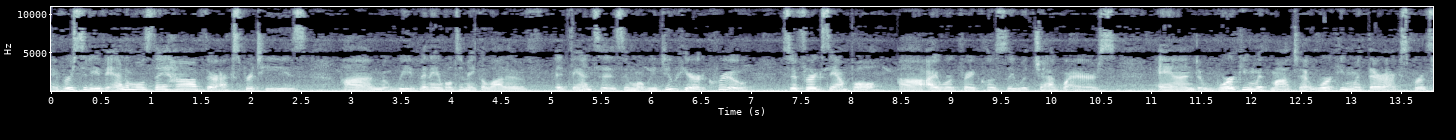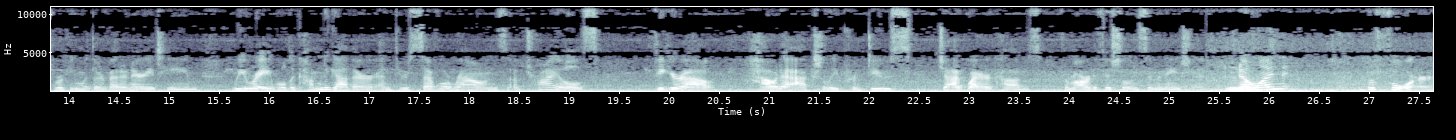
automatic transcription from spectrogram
diversity of animals they have, their expertise, um, we've been able to make a lot of advances in what we do here at CREW. So for example, uh, I work very closely with jaguars and working with Mata, working with their experts, working with their veterinary team, we were able to come together and through several rounds of trials, figure out how to actually produce jaguar cubs from artificial insemination. No one before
